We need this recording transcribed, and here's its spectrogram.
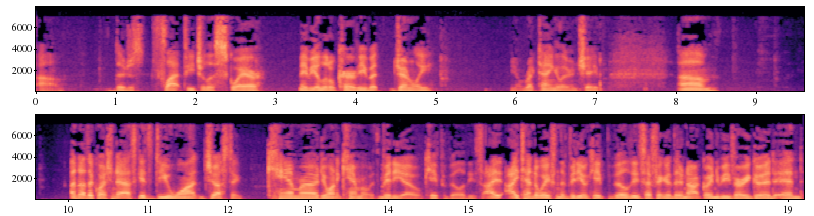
Um, they're just flat, featureless, square, maybe a little curvy, but generally, you know, rectangular in shape. Um, another question to ask is, do you want just a camera, do you want a camera with video capabilities? I, I tend away from the video capabilities. I figure they're not going to be very good, and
